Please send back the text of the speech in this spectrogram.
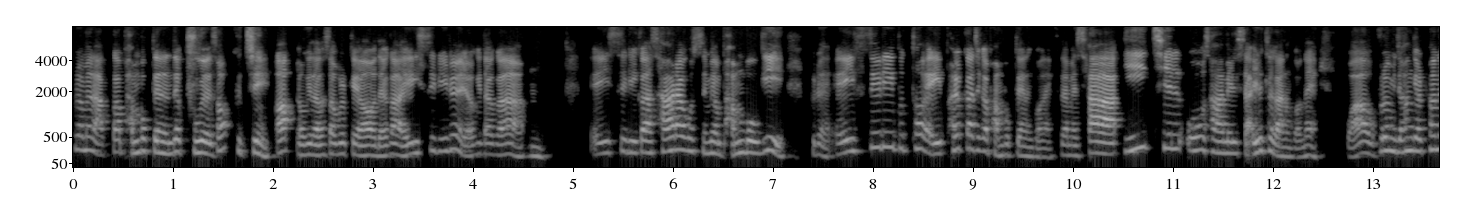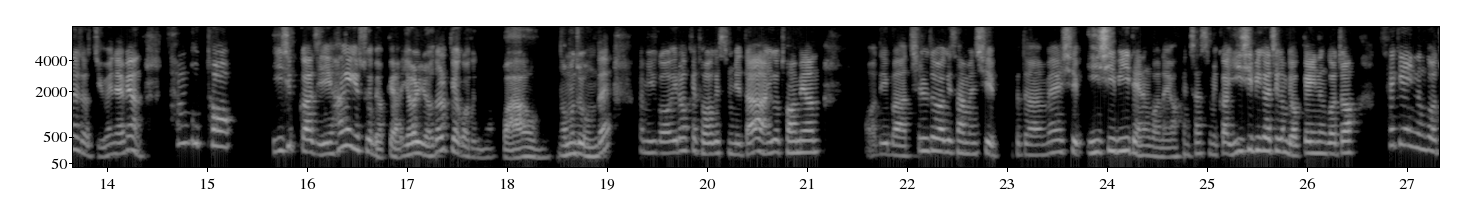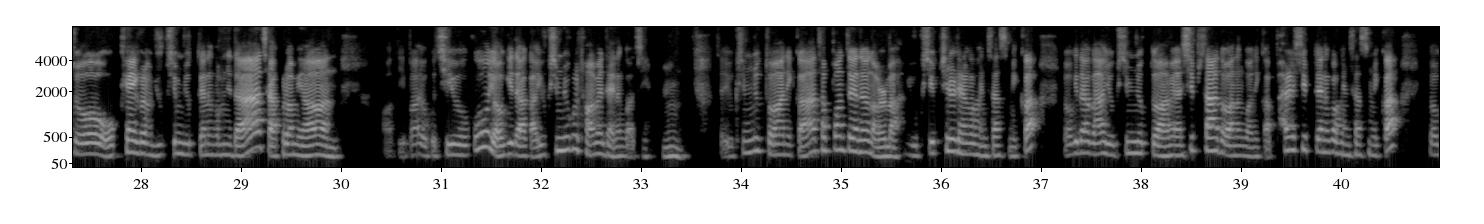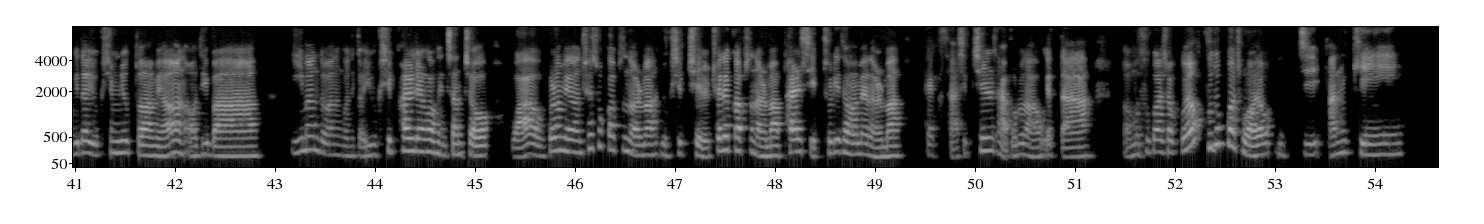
그러면 아까 반복되는데 9에서 그치? 아, 여기다가 써볼게요. 내가 A3를 여기다가 음, A3가 4라고 쓰면 반복이 그래 A3부터 A8까지가 반복되는 거네. 그 다음에 4, 2, 7, 5, 3, 1, 4 이렇게 가는 거네. 와우 그럼 이제 한결 편해졌지. 왜냐면 3부터 20까지 항의 개수가 몇 개야? 18개거든요. 와우 너무 좋은데? 그럼 이거 이렇게 더하겠습니다. 이거 더하면 어디 봐. 7 더하기 3은 10. 그 다음에 10, 22 되는 거네요. 괜찮습니까? 22가 지금 몇 개 있는 거죠? 3개 있는 거죠. 오케이. 그럼 66 되는 겁니다. 자, 그러면 어디 봐, 요거 지우고 여기다가 66을 더하면 되는 거지. 음. 자, 66 더하니까 첫 번째는 얼마? 67 되는 거 괜찮습니까? 여기다가 66 더하면 14 더하는 거니까 80 되는 거 괜찮습니까? 여기다 66 더하면 어디 봐. 2만 더하는 거니까 68 되는 거 괜찮죠? 와우. 그러면 최소값은 얼마? 67. 최대값은 얼마? 80. 둘이 더하면 얼마? 147 답으로 나오겠다. 너무 수고하셨고요. 구독과 좋아요 잊지 않기.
